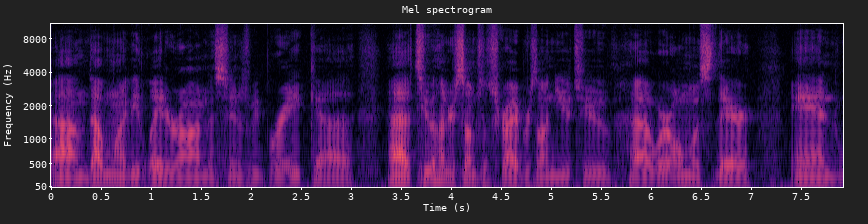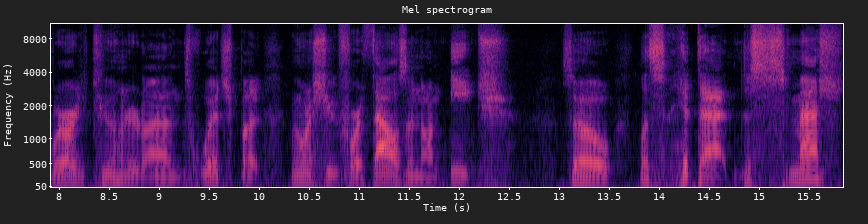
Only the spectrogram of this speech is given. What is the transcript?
Um, that might be later on as soon as we break. Uh, uh, 200 some subscribers on YouTube. Uh, we're almost there. And we're already 200 on Twitch, but we want to shoot for a thousand on each. So let's hit that. Just smash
